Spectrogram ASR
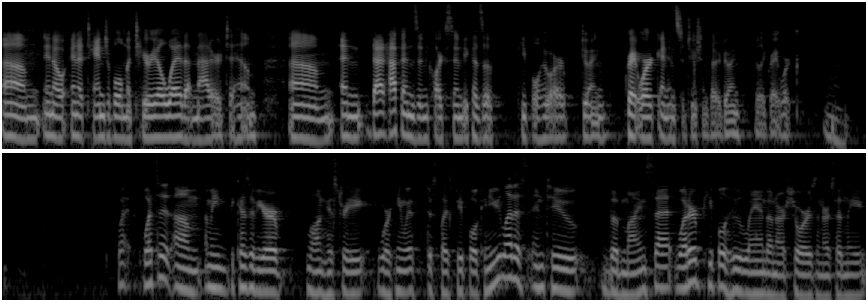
um, you know, in a tangible, material way that mattered to him. Um, and that happens in Clarkston because of people who are doing great work and institutions that are doing really great work. Mm. What, what's it? Um, I mean, because of your long history working with displaced people, can you let us into the mindset? What are people who land on our shores and are suddenly,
